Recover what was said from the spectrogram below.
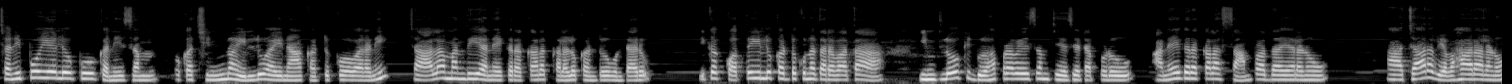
చనిపోయేలోపు కనీసం ఒక చిన్న ఇల్లు అయినా కట్టుకోవాలని చాలా మంది అనేక రకాల కలలు కంటూ ఉంటారు. ఇక కొత్త ఇల్లు కట్టుకున్న తర్వాత ఇంట్లోకి గృహప్రవేశం చేసేటప్పుడు అనేక రకాల సాంప్రదాయాలను ఆచార వ్యవహారాలను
